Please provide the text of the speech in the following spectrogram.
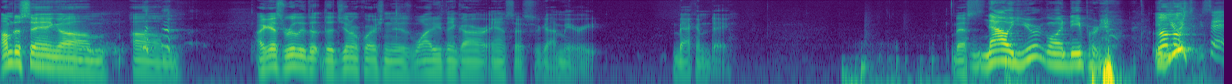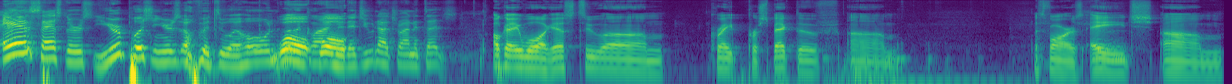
I'm just saying, um, um, I guess really the, the general question is, why do you think our ancestors got married back in the day? That's Now you're going deeper. No, If no. you- ancestors, you're pushing yourself into a whole nother Whoa, climate whoa. that you're not trying to touch. Okay, well, I guess to um, create perspective, um, as far as age, um,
